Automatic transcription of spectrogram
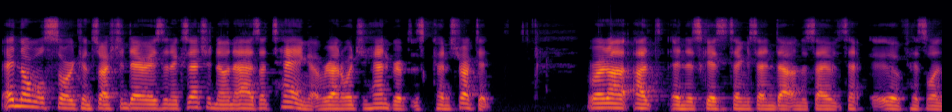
In normal sword construction, there is an extension known as a tang around which the hand grip is constructed. Right not, uh, in this case, the tang is out on the side of the pistol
